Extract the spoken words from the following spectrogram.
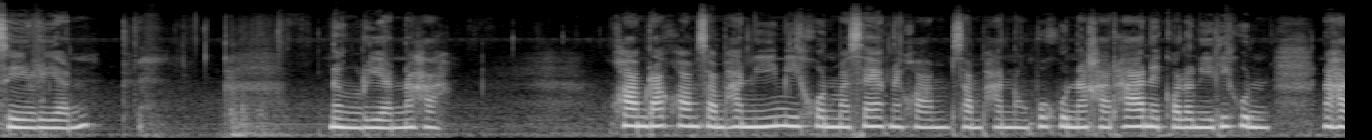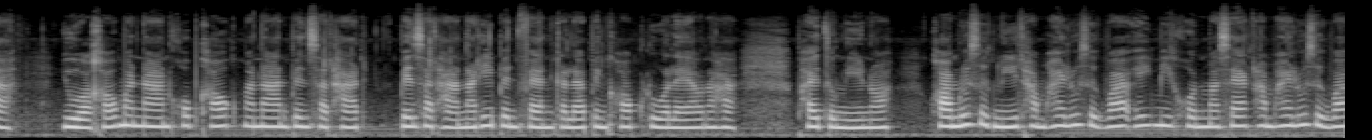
สี่เหรียญหนึ่งเหรียญนะคะ ความรักความสัมพันธ์นี้มีคนมาแทรกในความสัมพันธ์ของพวกคุณนะคะ ถ้าในกรณีที่คุณนะคะ อยู่กับเขามานานคบเขามานานเป็นสถานเป็นสถานะที่เป็นแฟนกันแล้วเป็นครอบครัวแล้วนะคะไพ่ตรงนี้เนาะความรู้สึกนี้ทำให้รู้สึกว่าเอ้ยมีคนมาแทรกทำให้รู้สึกว่า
